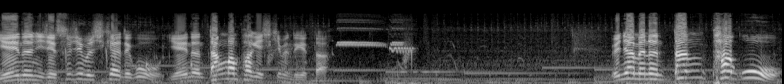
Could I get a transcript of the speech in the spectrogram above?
얘는 이제 수집을 시켜야 되고 얘는 땅만 파게 시키면 되겠다. 왜냐면은 땅 파고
